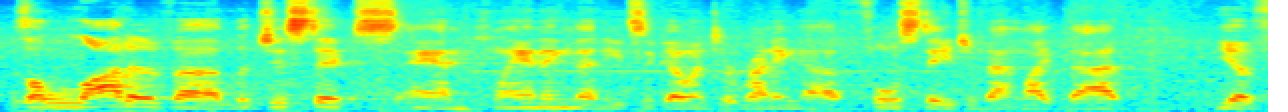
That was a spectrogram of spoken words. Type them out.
There's a lot of uh, logistics and planning that needs to go into running a full stage event like that. You have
